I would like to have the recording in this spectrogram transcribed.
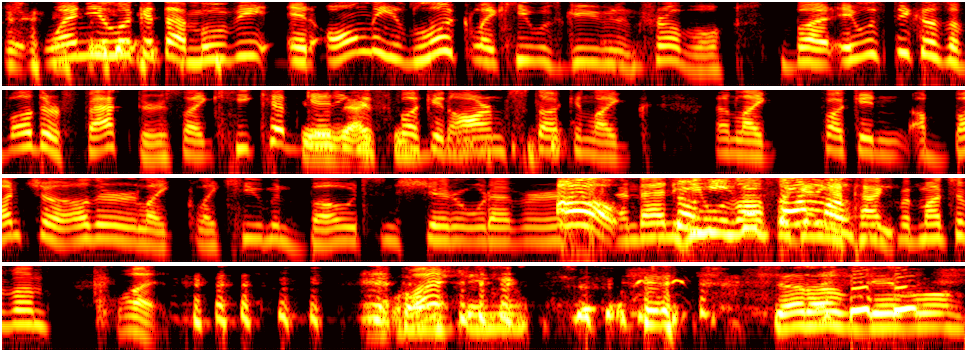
when you look at that movie, it only looked like he was giving him trouble, but it was because of other factors. Like he kept He was getting his fucking arm stuck in like and like fucking a bunch of other like like human boats and shit or whatever. Oh, and then so he was also getting monkey. attacked by a bunch of them. What? What? Shut up, Gable.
